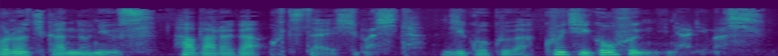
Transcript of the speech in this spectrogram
この時間のニュース、羽原がお伝えしました。時刻は9時5分になります。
